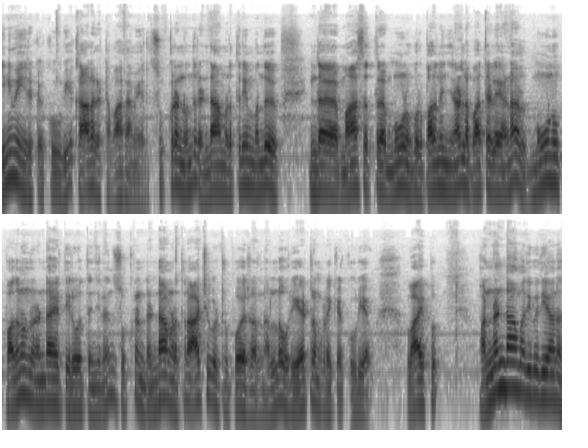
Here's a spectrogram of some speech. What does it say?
இனிமை இருக்கக்கூடிய காலகட்டமாக அமையிறது சுக்கரன் வந்து ரெண்டாம் இடத்துலையும் வந்து இந்த மாதத்தில் மூணு ஒரு பதினஞ்சு நாளில் பார்த்தலையானால் மூணு பதினொன்று ரெண்டாயிரத்தி இருபத்தஞ்சிலேருந்து சுக்கரன் ரெண்டாம் இடத்துல ஆட்சி பெற்று போயிடுறார். நல்ல ஒரு ஏற்றம் கிடைக்கக்கூடிய வாய்ப்பு. பன்னெண்டாம் அதிபதியான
